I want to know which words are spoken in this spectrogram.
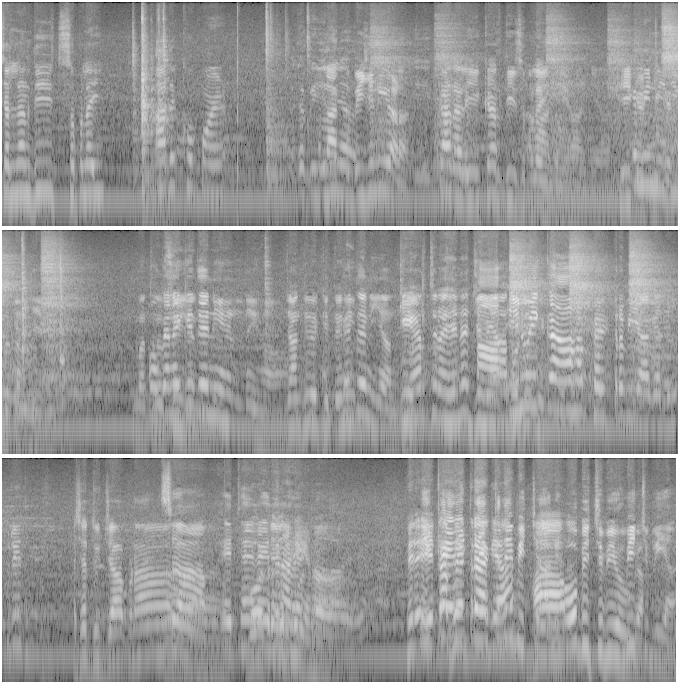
ਚੱਲਣ ਦੀ ਸਪਲਾਈ? ਆ ਦੇਖੋ ਪੁਆਇੰਟ ਲੱਗ ਬਿਜਲੀ ਵਾਲਾ। ਘਰ ਵਾਲੀ ਘਰ ਦੀ ਸਪਲਾਈ ਹਾਂਜੀ ਹਾਂਜੀ ਠੀਕ ਹੈ, ਠੀਕ ਹੈ, ਉਹ ਮਤਲਬ ਕਹਿੰਦੇ ਕਿਤੇ ਨਹੀਂ ਹਿਲਦੀ ਹਾਂ। ਜਾਂਦੀ ਹੋਈ ਕਿਤੇ ਕਿਤੇ ਨਹੀਂ। ਜਾਂਦੀ ਕੇਅਰ 'ਚ ਰਹੇ ਨਾ ਜਿਵੇਂ ਆਹ ਇਹਨੂੰ ਇੱਕ ਆਹ ਫਿਲਟਰ ਵੀ ਆ ਗਿਆ ਦਿਲਪ੍ਰੀਤ। ਅੱਛਾ ਦੂਜਾ ਆਪਣਾ ਇੱਥੇ ਇਹਦੇ ਨਾਲ ਹੀ। ਹਾਂ ਫਿਰ ਇਹ ਤਾਂ ਫਿਲਟਰ ਆ। ਗਿਆ ਹਾਂ। ਉਹ ਵਿੱਚ ਵੀ ਹੋਊਗਾ। ਵਿੱਚ ਵੀ ਆ।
